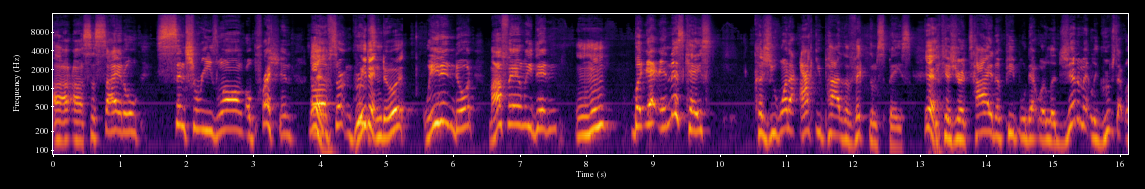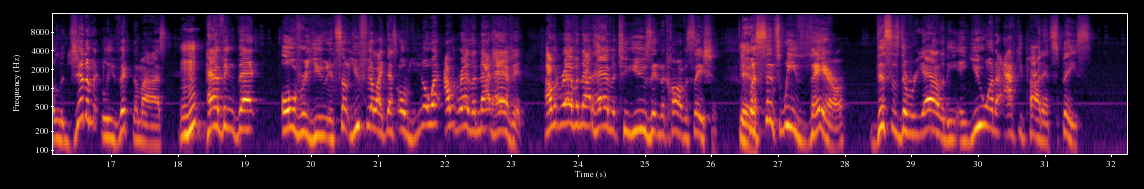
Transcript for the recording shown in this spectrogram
uh, uh, societal centuries long oppression Yeah. of certain groups. we didn't do it. We didn't do it. My family didn't. Mm-hmm. But yet, in this case, because you want to occupy the victim space, Yeah. because you're tired of people that were legitimately groups that were legitimately victimized, Mm-hmm. having that over you, and so you feel like that's over you. You know what? I would rather not have it. I would rather not have it to use it in the conversation. Yeah. But since we there, this is the reality, and you want to occupy that space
